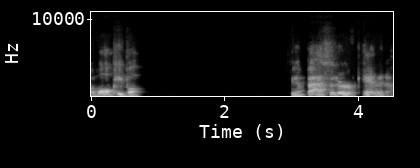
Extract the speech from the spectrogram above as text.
of all people, the ambassador of Canada.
